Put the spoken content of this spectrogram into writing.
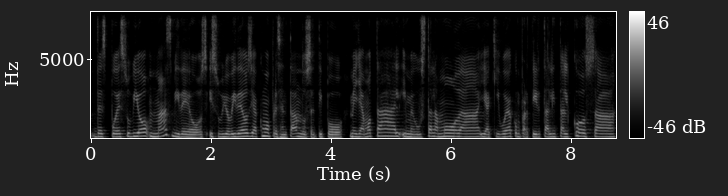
después subió más videos y subió videos ya como presentándose, tipo, me llamo tal y me gusta la moda y aquí voy a compartir tal y tal cosa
